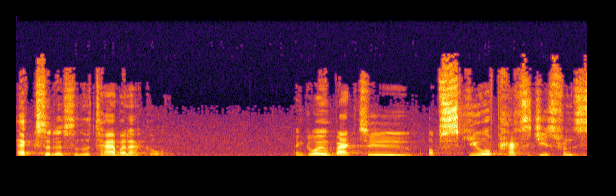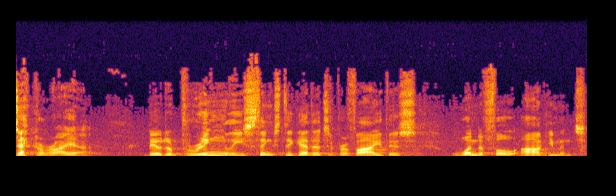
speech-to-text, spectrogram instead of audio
Exodus and the tabernacle, and going back to obscure passages from Zechariah be able to bring these things together to provide this wonderful argument.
